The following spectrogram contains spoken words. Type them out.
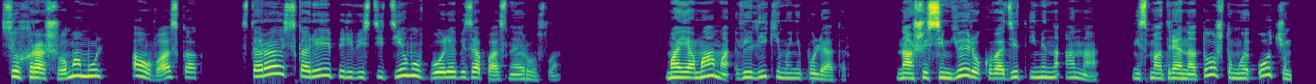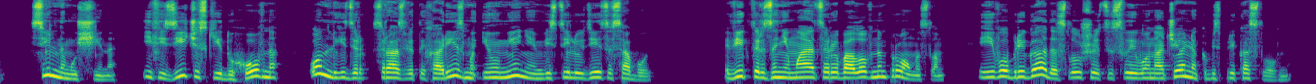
«Все хорошо, мамуль. А у вас как?» Стараюсь скорее перевести тему в более безопасное русло. Моя мама – великий манипулятор. Нашей семьей руководит именно она, несмотря на то, что мой отчим – сильный мужчина, и физически, и духовно, он лидер с развитой харизмой и умением вести людей за собой. Виктор занимается рыболовным промыслом, и его бригада слушается своего начальника беспрекословно.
